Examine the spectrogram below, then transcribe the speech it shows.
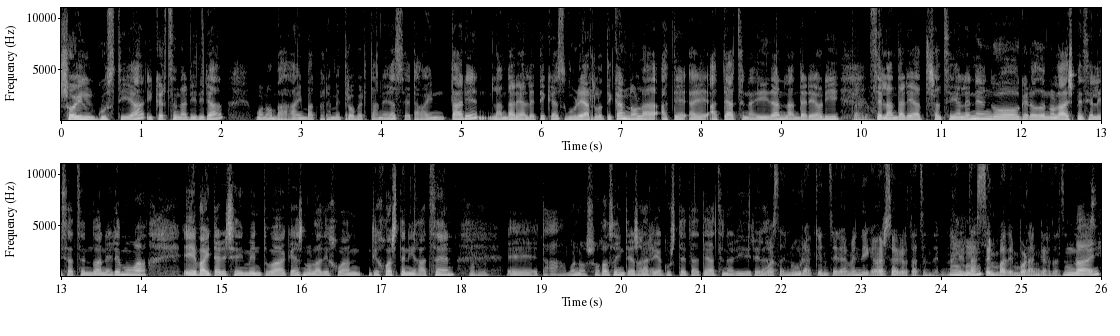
soil guztia ikertzen ari dira, bueno, ba, hainbat parametro bertan ez, eta baintare, landare aldetik ez, gure arlotikan nola ate, eh, ateatzen ari diran landare hori, Claro. ze landareat saltzean lehenengo, gero nola espezializatzen duan eremua, e, baita ere sedimentuak ez, nola dijoan, dijoazten igatzen, Mhm. e, eta, bueno, oso gauza interesgarriak uste eta ateatzen ari direla. Guazen ura kentzera hemendik, aber zer gertatzen den. Mhm. Eta zenbat denboran gertatzen den. Bai,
